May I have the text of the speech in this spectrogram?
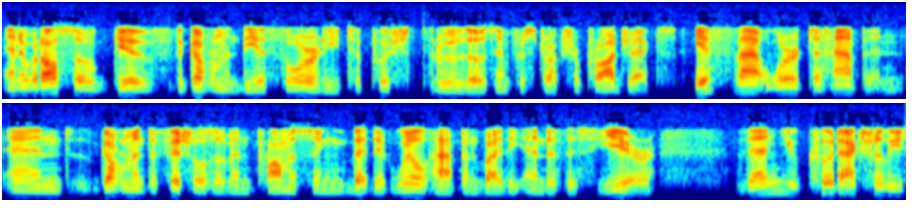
and it would also give the government the authority to push through those infrastructure projects. If that were to happen, and government officials have been promising that it will happen by the end of this year, then you could actually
